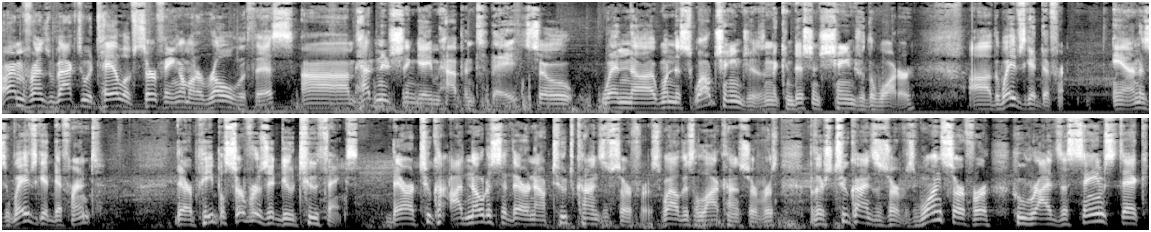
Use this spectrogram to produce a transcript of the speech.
All right, my friends, we're back to a tale of surfing. I'm on a roll with this. Um, had an interesting game happen today. So when uh, when the swell changes and the conditions change with the water, uh, the waves get different. And as the waves get different, there are people, surfers that do two things. There are two. I've noticed that there are now two kinds of surfers. Well, there's a lot of kinds of surfers, but there's two kinds of surfers. One surfer who rides the same stick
